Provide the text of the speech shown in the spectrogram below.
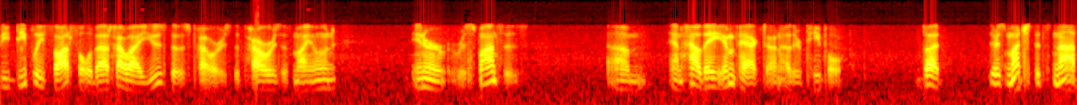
be deeply thoughtful about how I use those powers, the powers of my own inner responses, um, and how they impact on other people. But there's much that's not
